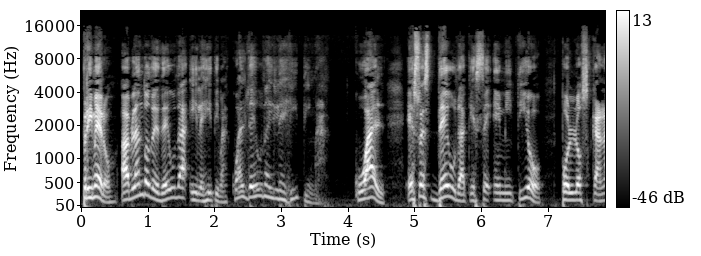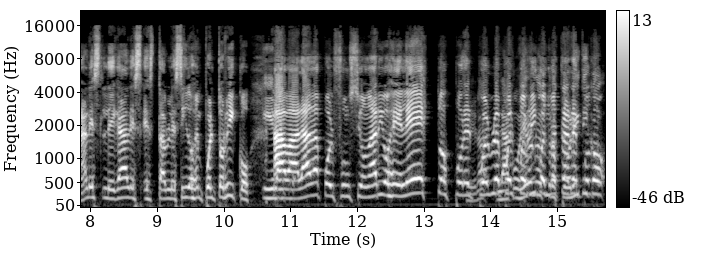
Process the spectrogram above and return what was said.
Primero, hablando de deuda ilegítima. ¿Cuál deuda ilegítima? ¿Cuál? Eso es deuda que se emitió por los canales legales establecidos en Puerto Rico, avalada por funcionarios electos por el pueblo de Puerto Rico en nuestra políticos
